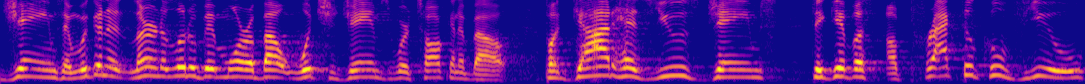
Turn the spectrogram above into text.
James, and we're going to learn a little bit more about which James we're talking about. But God has used James to give us a practical view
